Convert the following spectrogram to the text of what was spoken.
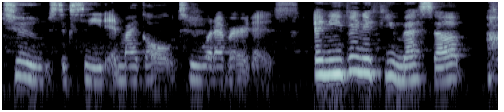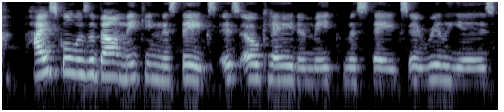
to succeed in my goal, to whatever it is. And even if you mess up, high school is about making mistakes. It's okay to make mistakes. It really is.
